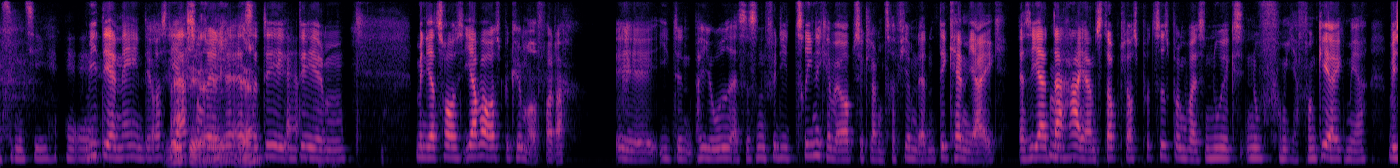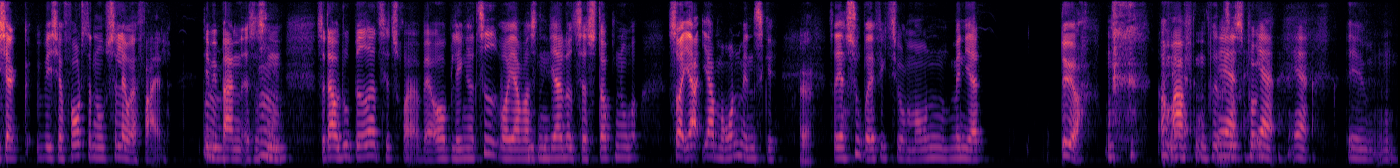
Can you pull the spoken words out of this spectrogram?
skal man sige... Øh, Vi DNA'en, det er også der, så ja. altså det, ja. det, øh, Men jeg tror også, jeg var også bekymret for dig øh, i den periode. Altså sådan, fordi Trine kan være op til kl. 3-4 om natten. Det kan jeg ikke. Altså jeg, mm. der har jeg en stopklods på et tidspunkt, hvor jeg sådan, nu, ikke, nu jeg fungerer ikke mere. Hvis jeg, hvis jeg fortsætter nu, så laver jeg fejl. Det mm. bare, altså sådan, mm. Så der var du bedre til, tror jeg, at være op længere tid, hvor jeg var sådan, okay. jeg er nødt til at stoppe nu. Så jeg, jeg er morgenmenneske. Ja. Så jeg er super effektiv om morgenen, men jeg dør om aftenen på et ja, tidspunkt. Ja, ja. Øhm,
